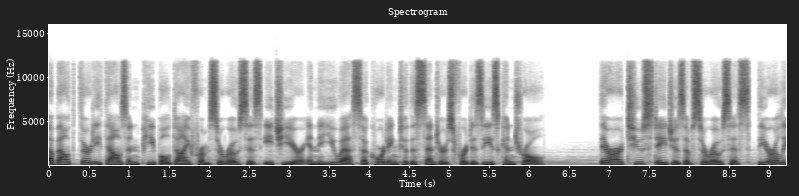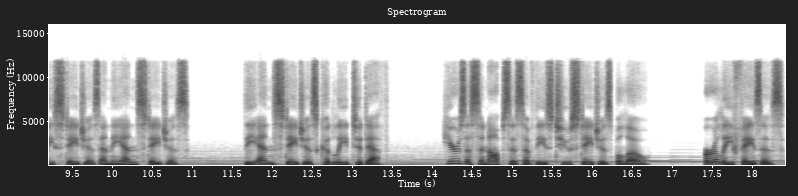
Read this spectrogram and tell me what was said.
About 30,000 people die from cirrhosis each year in the U.S. according to the Centers for Disease Control. There are two stages of cirrhosis, the early stages and the end stages. The end stages could lead to death. Here's a synopsis of these two stages below. Early phases.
